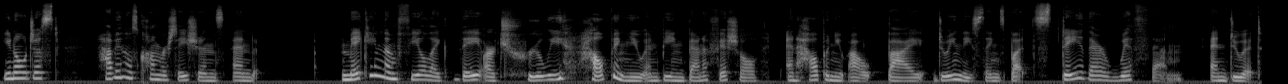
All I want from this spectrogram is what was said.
You know, just having those conversations and making them feel like they are truly helping you and being beneficial and helping you out by doing these things, but stay there with them and do it.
